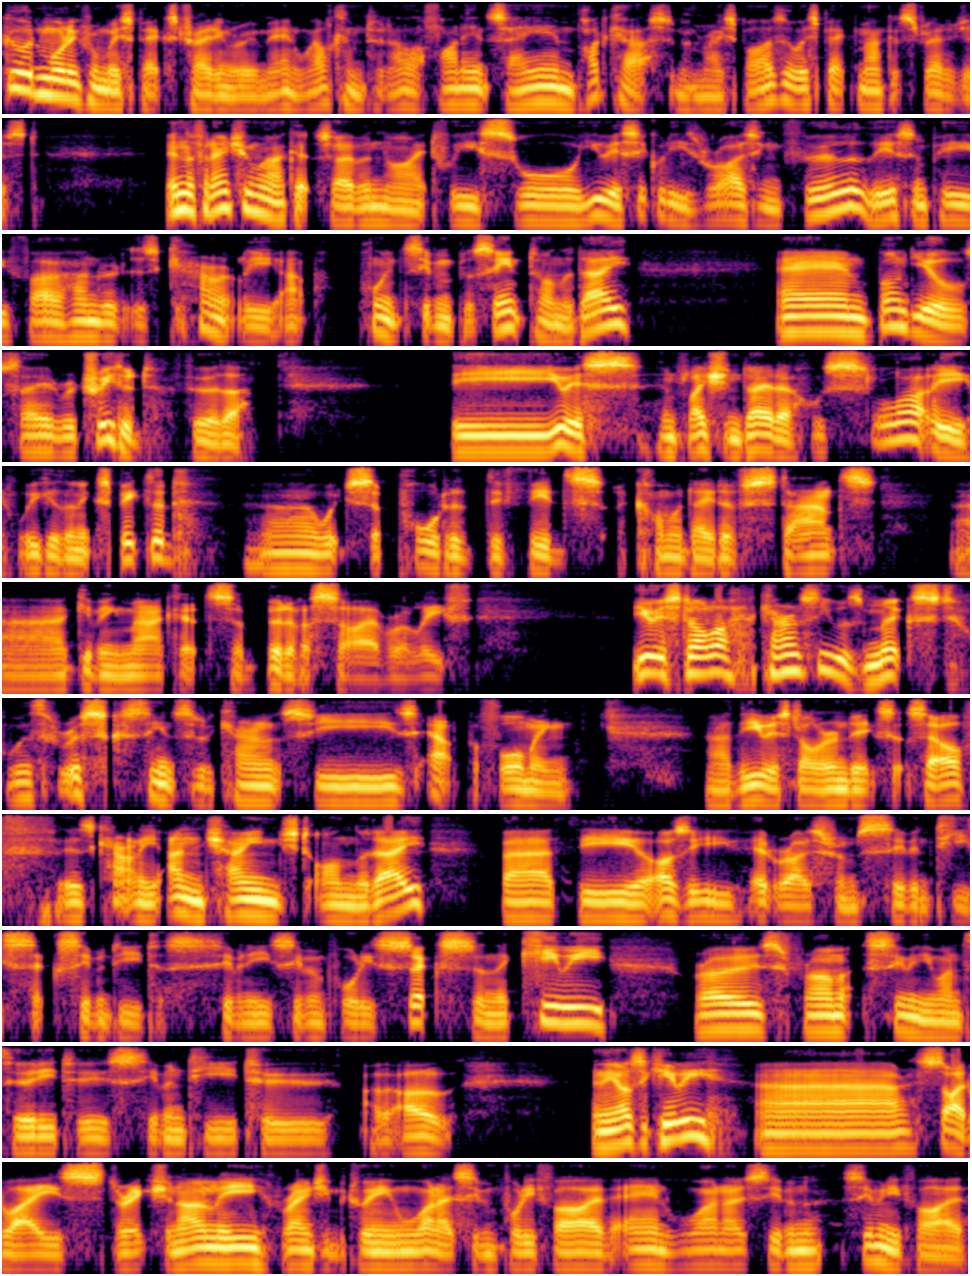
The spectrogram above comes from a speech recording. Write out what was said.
Good morning from Westpac's trading room and welcome to another Finance AM podcast. I'm Imre Speizer, Westpac market strategist. In the financial markets overnight, we saw US equities rising further. The S&P 500 is currently up 0.7% on the day and bond yields they retreated further. The US inflation data was slightly weaker than expected, uh, which supported the Fed's accommodative stance, uh, giving markets a bit of a sigh of relief. The US dollar currency was mixed, with risk sensitive currencies outperforming. Uh, the US dollar index itself is currently unchanged on the day, but the Aussie it rose from 76.70 to 77.46, and the Kiwi rose from 71.30 to 72.00. And the Aussie Kiwi, uh, sideways direction only, ranging between 107.45 and 107.75.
